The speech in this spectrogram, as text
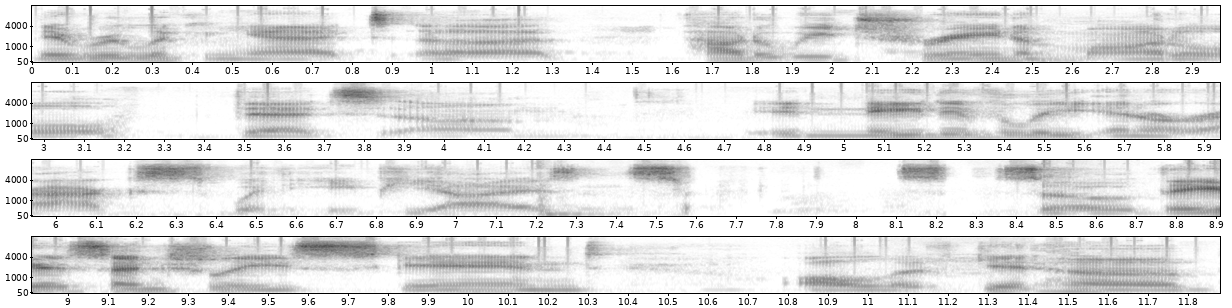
they were looking at uh, how do we train a model that um, it natively interacts with APIs and services. So they essentially scanned all of GitHub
